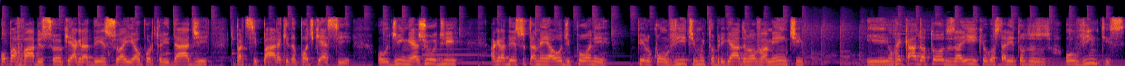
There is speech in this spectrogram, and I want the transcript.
Opa, Fábio, sou eu que agradeço aí a oportunidade de participar aqui do podcast Odin Me Ajude. Agradeço também a Odipone pelo convite, muito obrigado novamente. E um recado a todos aí que eu gostaria, todos os ouvintes,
